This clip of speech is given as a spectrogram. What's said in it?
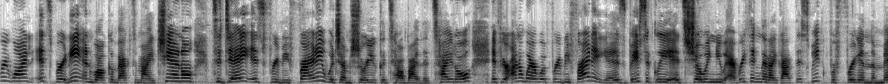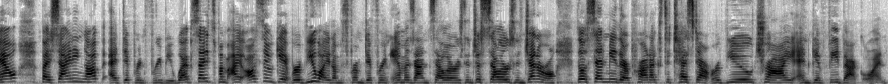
everyone, it's Brittany and welcome back to my channel. Today is Freebie Friday, which I'm sure you could tell by the title. If you're unaware what Freebie Friday is, basically it's showing you everything that I got this week for free in the mail by signing up at different freebie websites. Um, I also get review items from different Amazon sellers and just sellers in general. They'll send me their products to test out, review, try, and give feedback on.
